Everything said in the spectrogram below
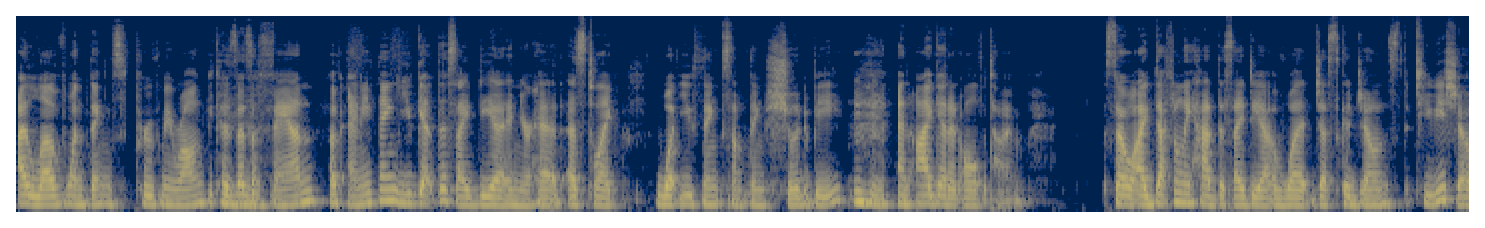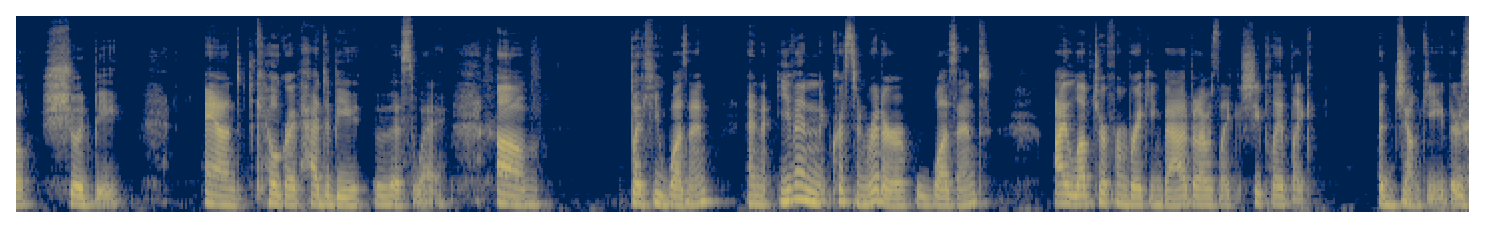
I love when things prove me wrong because as a fan of anything, you get this idea in your head as to like what you think something should be, and I get it all the time. So I definitely had this idea of what Jessica Jones, the TV show, should be. And Kilgrave had to be this way. Um, but he wasn't. And even Krysten Ritter wasn't. I loved her from Breaking Bad, but I was like, she played like a junkie. There's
